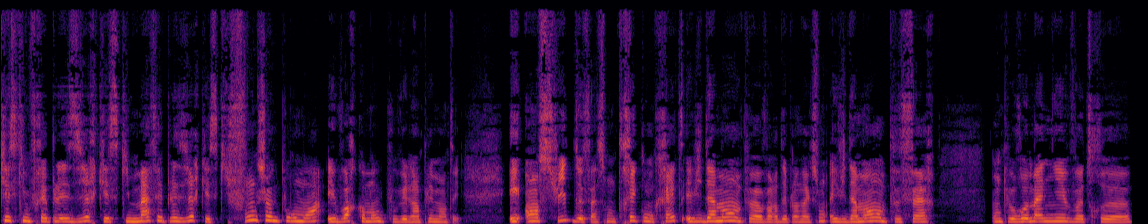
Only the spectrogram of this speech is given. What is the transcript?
qu'est-ce qui me ferait plaisir, qu'est-ce qui m'a fait plaisir, qu'est-ce qui fonctionne pour moi et voir comment vous pouvez l'implémenter. Et ensuite, de façon très concrète, évidemment, on peut avoir des plans d'action, évidemment, on peut faire on peut remanier votre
